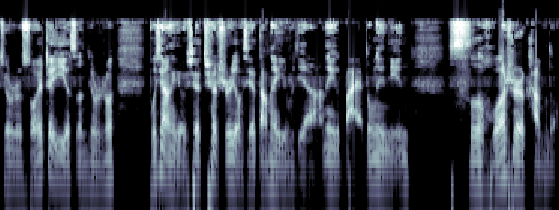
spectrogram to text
就是所谓这意思，就是说。不像有些确实有些当代艺术节啊，那个摆东西您死活是看不懂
